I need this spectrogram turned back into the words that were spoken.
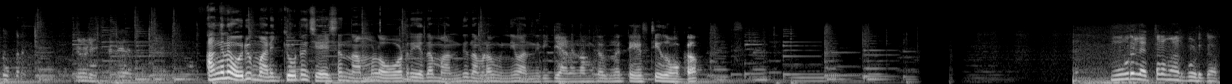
സൂപ്പർ അങ്ങനെ ഒരു മണിക്കൂറിന് ശേഷം നമ്മൾ ഓർഡർ ചെയ്ത മന്തി നമ്മുടെ മുന്നിൽ വന്നിരിക്കുകയാണ്. നമുക്ക് ഒന്ന് ടേസ്റ്റ് ചെയ്ത് നോക്കാം. നൂറിൽ എത്ര മാർക്ക് കൊടുക്കാം?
